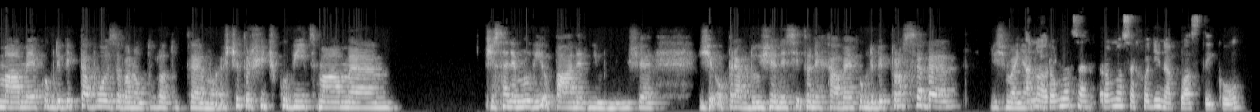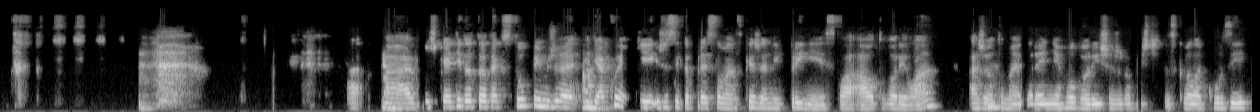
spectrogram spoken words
máme jako kdyby tabuizovanou tuhle tu tému. Ještě trošičku víc máme že se nemluví o pánevním dnu, že, že opravdu ženy si to nechávají jako kdyby pro sebe, když mají nějakou... Ano, rovno se, rovno se chodí na plastiku. A, a keď ti do toho tak vstúpim, že a. ďakujem ti, že si to pre slovenské ženy priniesla a otvorila a že o tom aj verejne hovoríš a že robíš to skvelé kurzy.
